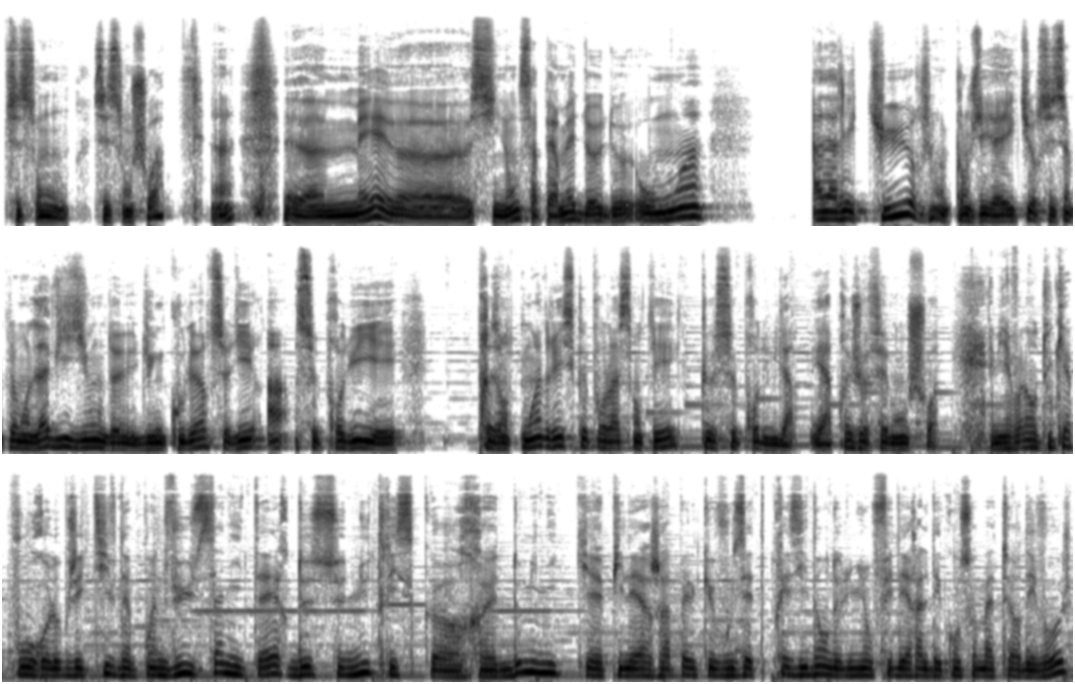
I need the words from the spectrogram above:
c'est son, choix. Hein. Euh, mais euh, sinon, ça permet de, de, au moins à la lecture, quand je dis la lecture, c'est simplement la vision d'une couleur, de se dire ah ce produit est présente moins de risques pour la santé que ce produit-là. Et après, je fais mon choix. Et eh bien voilà en tout cas pour l'objectif d'un point de vue sanitaire de ce Nutri-Score. Dominique Pilaire, je rappelle que vous êtes président de l'Union fédérale des consommateurs des Vosges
